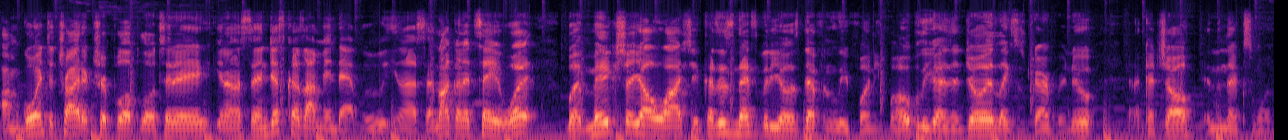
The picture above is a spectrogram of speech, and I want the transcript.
I'm going to try to triple upload today, you know what I'm saying? Just because I'm in that mood, you know what I'm saying? I'm not going to tell you what, but make sure y'all watch it because this next video is definitely funny. But hopefully, you guys enjoyed. Like, subscribe if you're new, and I'll catch y'all in the next one.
